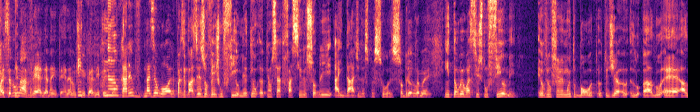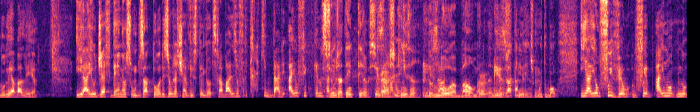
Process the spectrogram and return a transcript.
Mas você não navega na internet, não fica ali perdendo. Não, cara, eu- mas eu olho, por exemplo, às vezes eu vejo um filme, eu tenho, eu tenho um certo fascínio sobre a idade das pessoas. Sobre Eu o- também. Então eu assisto um filme, eu vi um filme muito bom outro dia, é, a Lula e a Baleia. E aí o Jeff Daniels, um dos atores, eu já tinha visto ele em outros trabalhos, e eu falei, cara, que idade. Aí eu fico querendo saber. filme já tem tempo. Esse filme uns Exatamente. 15 anos. Do Exato. Noah Baumbach. né? Tem uns 15. Exatamente, muito bom. E aí eu fui ver, fui- aí no, no-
